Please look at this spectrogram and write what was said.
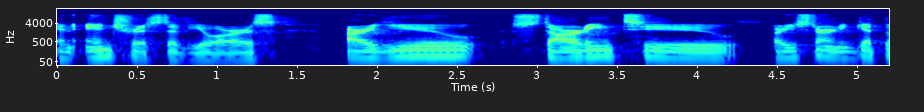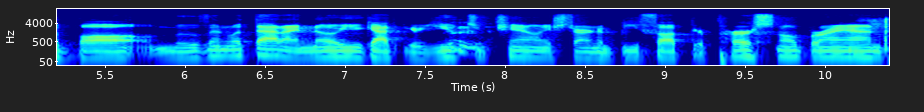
an interest of yours. Are you starting to are you starting to get the ball moving with that? I know you got your hmm. YouTube channel. You're starting to beef up your personal brand.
